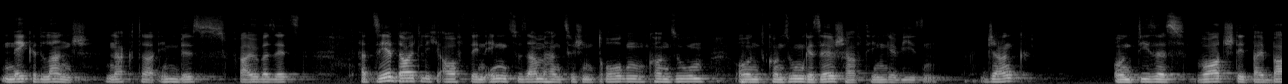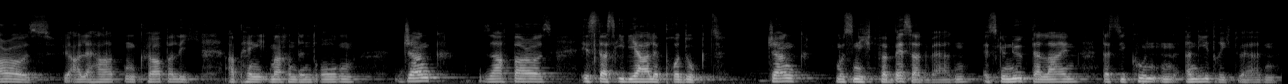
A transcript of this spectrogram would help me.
Naked Lunch, nackter Imbiss, frei übersetzt, hat sehr deutlich auf den engen Zusammenhang zwischen Drogenkonsum und Konsumgesellschaft hingewiesen. Junk und dieses Wort steht bei Burroughs für alle harten, körperlich abhängig machenden Drogen. Junk sagt Burroughs, ist das ideale Produkt. Junk muss nicht verbessert werden. Es genügt allein, dass die Kunden erniedrigt werden.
